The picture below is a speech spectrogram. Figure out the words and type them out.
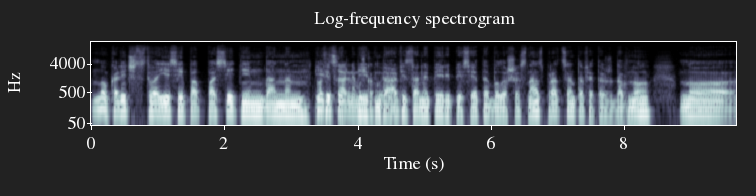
Ну, количество, если по последним данным... Перепи... Официальным уж какой-то. Да, официальной переписи, это было 16%, это уже давно, но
